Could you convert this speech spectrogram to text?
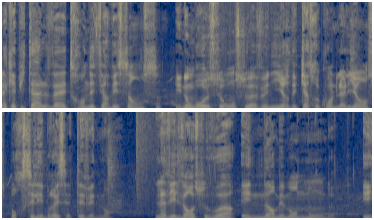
La capitale va être en effervescence, et nombreux seront ceux à venir des quatre coins de l'Alliance pour célébrer cet événement. La ville va recevoir énormément de monde, et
